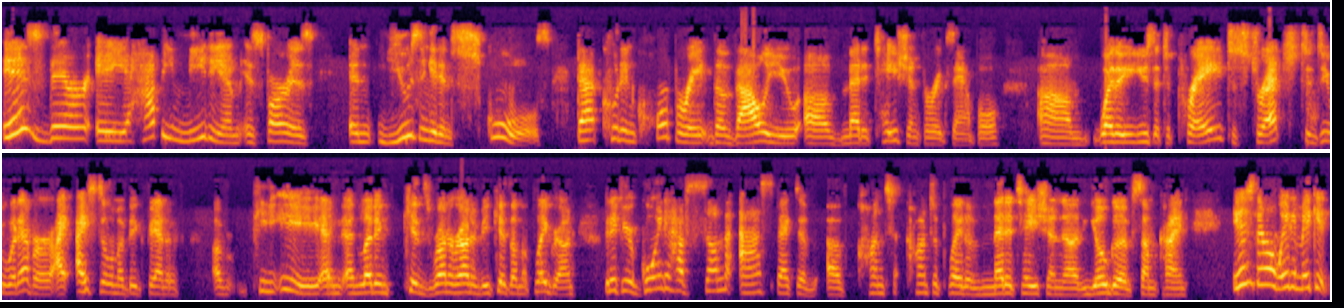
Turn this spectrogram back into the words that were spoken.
Is there a happy medium as far as and using it in schools that could incorporate the value of meditation, for example, um, whether you use it to pray, to stretch, to do whatever. I, I still am a big fan of, of PE and, and letting kids run around and be kids on the playground. But if you're going to have some aspect of, of cont- contemplative meditation, uh, yoga of some kind, is there a way to make it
